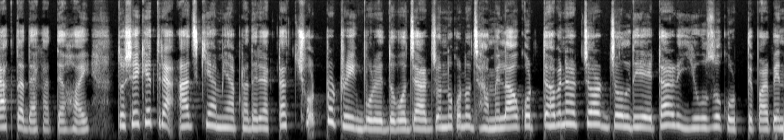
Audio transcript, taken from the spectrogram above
ডাক্তার দেখাতে হয়। তো সেক্ষেত্রে আজকে আমি আপনাদের একটা ছোট্ট ট্রিক বলে দেবো, যার জন্য কোনো ঝামেলাও করতে হবে না চট জলদি এটার ইউজও করতে পারবেন।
